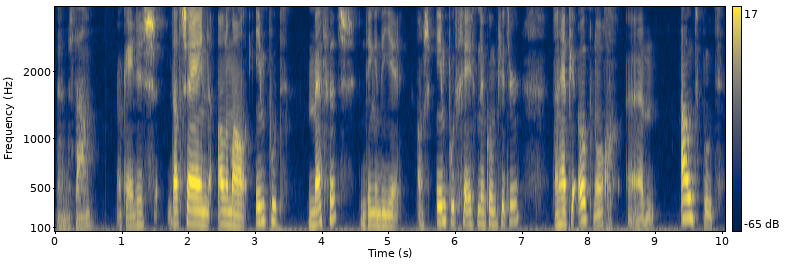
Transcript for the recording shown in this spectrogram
eh, bestaan. Oké, dus dat zijn allemaal input methods. Dingen die je als input geeft in de computer. Dan heb je ook nog ehm, output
